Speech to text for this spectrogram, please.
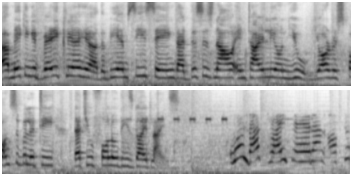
uh, making it very clear here, the BMC is saying that this is now entirely on you, your responsibility that you follow these guidelines. Well, that's right, Aaron. After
